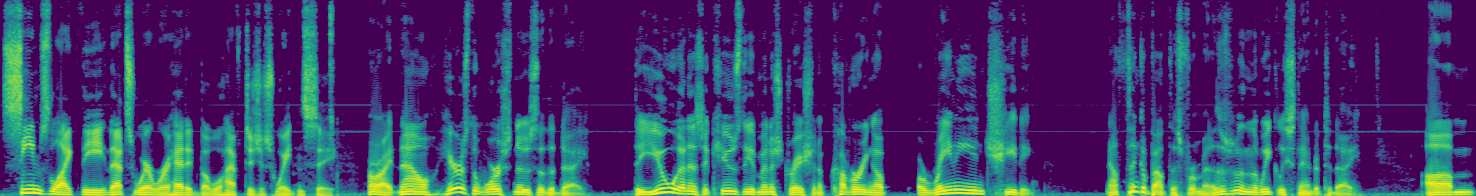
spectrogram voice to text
Seems like the that's where we're headed, but we'll have to just wait and see. All right, now here's the worst news of the day. The UN has accused the administration of covering up Iranian cheating. Now, think about this for a minute. This was in the Weekly Standard today. Um,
